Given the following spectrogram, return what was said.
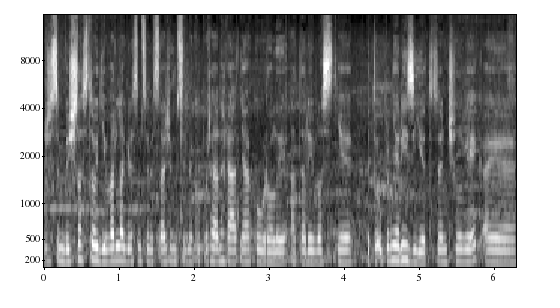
Že jsem vyšla z toho divadla, kde jsem si myslela, že musím jako pořád hrát nějakou roli a tady vlastně je to úplně rizí, je to ten člověk a je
